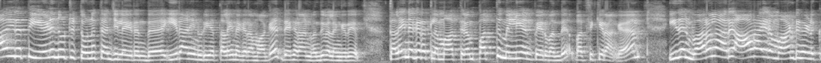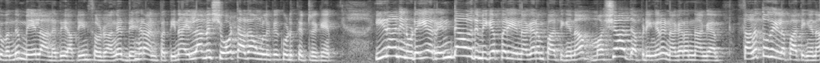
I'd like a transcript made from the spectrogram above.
ஆயிரத்தி எழுநூற்றி தொண்ணூத்தஞ்சில் இருந்து ஈரானினுடைய தலைநகரமாக தெஹ்ரான் வந்து விளங்குது. தலைநகரத்துல மாத்திரம் பத்து மில்லியன் பேர் வந்து வசிக்கிறாங்க. இதன் வரலாறு ஆறாயிரம் ஆண்டுகளுக்கு வந்து மேலானது அப்படின்னு சொல்றாங்க தெஹ்ரான் பத்தி. நான் எல்லாமே ஷோர்ட்டாக தான் உங்களுக்கு கொடுத்துட்டு இருக்கேன். ஈரானினுடைய ரெண்டாவது மிகப்பெரிய நகரம் பார்த்தீங்கன்னா மஷாத் அப்படிங்கிற நகரம் தாங்க சனத்தொகையில் பார்த்தீங்கன்னா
